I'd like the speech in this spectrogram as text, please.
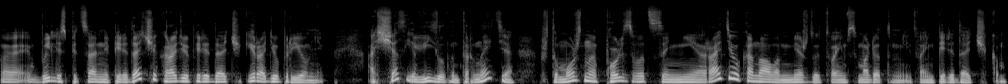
э, были специальный передатчик, радиопередатчик и радиоприемник. А сейчас я видел в интернете, что можно пользоваться не радиоканалом между твоим самолетом и твоим передатчиком,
